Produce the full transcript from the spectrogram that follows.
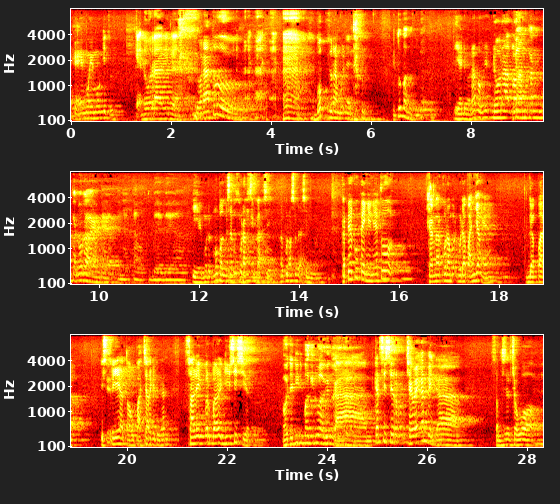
kayak emo-emo gitu. Kayak Dora gitu ya. Dora tuh. Bob tuh rambutnya tuh. itu bagus juga tuh Iya Dora pokoknya. Dora kalau Enggak, rambut bukan bukan Dora yang kayak Hinata Iya menurutmu bagus aku kurang suka sih. Aku kurang suka sih. Tapi aku pengennya tuh karena aku rambut udah panjang ya, dapat istri atau pacar gitu kan, saling berbagi sisir. Oh jadi dibagi dua gitu Kan, kan sisir cewek kan beda sama sisir cowok.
